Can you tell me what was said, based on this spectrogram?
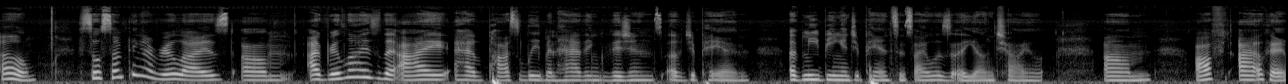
Oh, so something I realized, um, I realized that I have possibly been having visions of Japan, of me being in Japan since I was a young child. Um, off, uh, okay,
